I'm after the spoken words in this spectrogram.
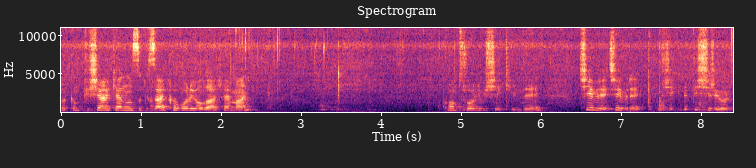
Bakın pişerken nasıl güzel kabarıyorlar hemen. Kontrollü bir şekilde çevire çevire bu şekilde pişiriyorum.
